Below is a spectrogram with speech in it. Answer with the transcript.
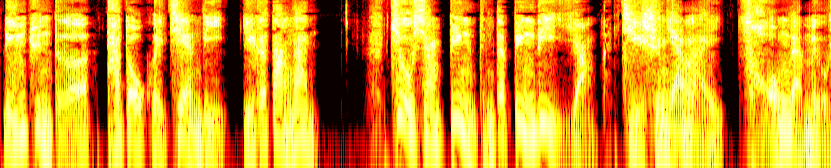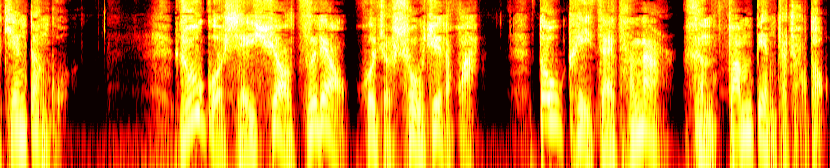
林俊德他都会建立一个档案，就像病人的病历一样，几十年来从来没有间断过。如果谁需要资料或者数据的话，都可以在他那儿很方便的找到。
